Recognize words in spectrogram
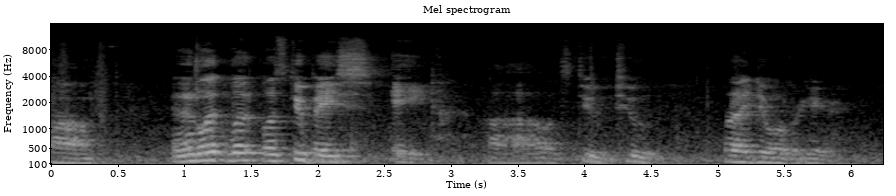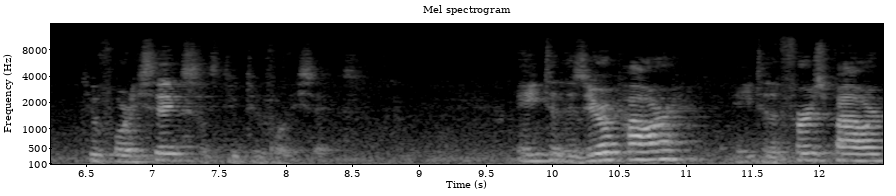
Um, And then let, let, let's do base eight. Uh, let's do two, what did I do over here? Two forty-six, let's do two forty-six. Eight to the zero power, eight to the first power,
